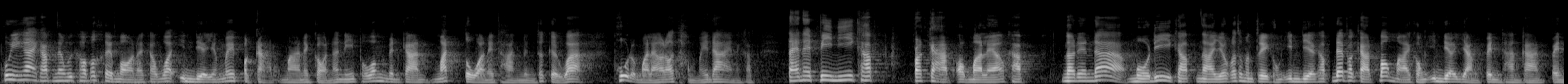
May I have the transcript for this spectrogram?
พูดง่ายๆครับนักวิเคราะห์ก็เคยมองนะครับว่าอินเดียยังไม่ประกาศออกมาในก่อนหน้านี้ เพราะว่ามันเป็นการมัดตัวในทางหนึ่ง ถ้าเกิดว่าพูดออกมาแล้วแล้วทำไม่ได้นะครับแต่ในปีนี้ครับประกาศออกมาแล้วครับนาเรนดาโมดีครับนายกรัฐมนตรีของอินเดียครับได้ประกาศเป้าหมายของอินเดียอย่างเป็นทางการเป็น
